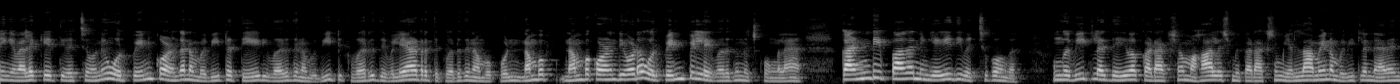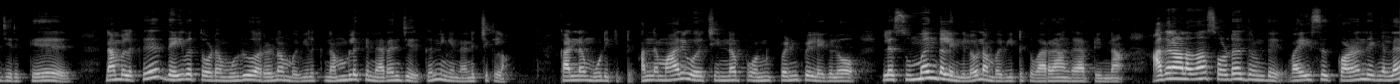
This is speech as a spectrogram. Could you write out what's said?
நீங்கள் விளக்கேற்றி வச்சோடனே ஒரு பெண் குழந்தை நம்ம வீட்டை தேடி வருது நம்ம வீட்டுக்கு வருது விளையாடுறதுக்கு வருது நம்ம பொண் நம்ம நம்ம குழந்தையோட ஒரு பெண் பிள்ளை வருதுன்னு வச்சுக்கோங்களேன் கண்டிப்பாக நீங்கள் எழுதி வச்சுக்கோங்க. உங்கள் வீட்டில் தெய்வ கடாட்சம் மகாலட்சுமி கடாட்சம் எல்லாமே நம்ம வீட்டில் நிறைஞ்சிருக்கு. நம்மளுக்கு தெய்வத்தோட முழு அருள் நம்ம வீட்டுக்கு நம்மளுக்கு நிறைஞ்சிருக்குன்னு நீங்கள் நினச்சிக்கலாம். கண்ணை மூடிக்கிட்டு. அந்த மாதிரி ஒரு சின்ன பொன் பெண் பிள்ளைகளோ இல்லை சுமங்கலிங்களோ நம்ம வீட்டுக்கு வராங்க அப்படின்னா அதனால தான் சொல்கிறது உண்டு. வயசு குழந்தைங்கள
